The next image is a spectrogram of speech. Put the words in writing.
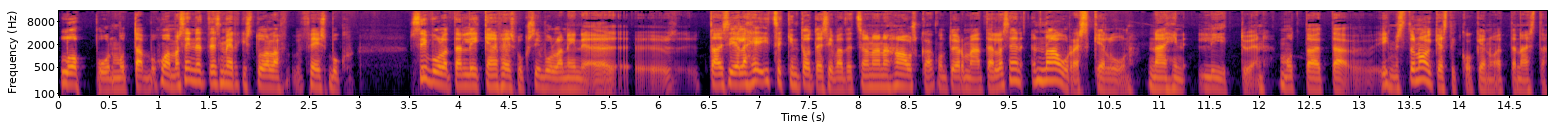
loppuun. Mutta huomasin, että esimerkiksi tuolla Facebook-sivulla, tämän liikkeen Facebook-sivulla, niin, tai siellä he itsekin totesivat, että se on aina hauskaa, kun törmää tällaiseen naureskeluun näihin liittyen. Mutta että ihmiset on oikeasti kokenut, että näistä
